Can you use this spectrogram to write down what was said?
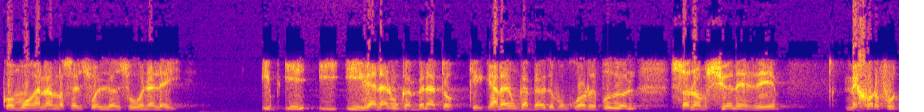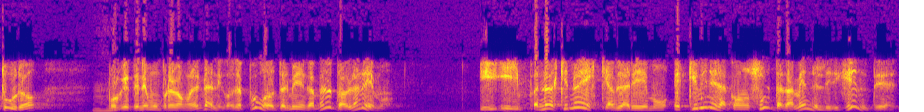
como ganarnos el sueldo en su buena ley y, y, y, ganar un campeonato, que ganar un campeonato para un jugador de fútbol son opciones de mejor futuro, porque tenemos un problema con el técnico. Después cuando termine el campeonato hablaremos. Y, y no es que no es que hablaremos, es que viene la consulta también del dirigente.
